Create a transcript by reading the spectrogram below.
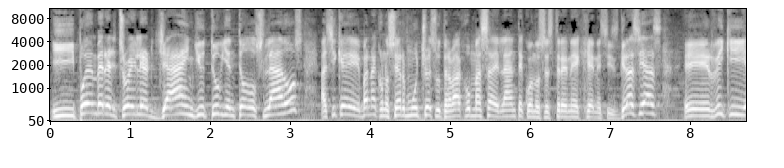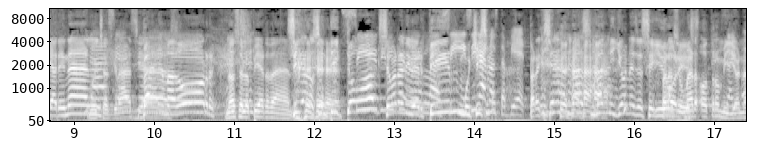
Y pueden ver el tráiler ya en YouTube y en todos lados. Así que van a conocer mucho de su trabajo más adelante cuando se estrene Génesis. Gracias, eh, Ricky Arenal. Muchas gracias. Van Amador. No se lo pierdan. Síganos en TikTok, Sí, se van a divertir Sí, muchísimo. también. Para que sean más, más millones de Para seguidores. sumar otro millón otro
